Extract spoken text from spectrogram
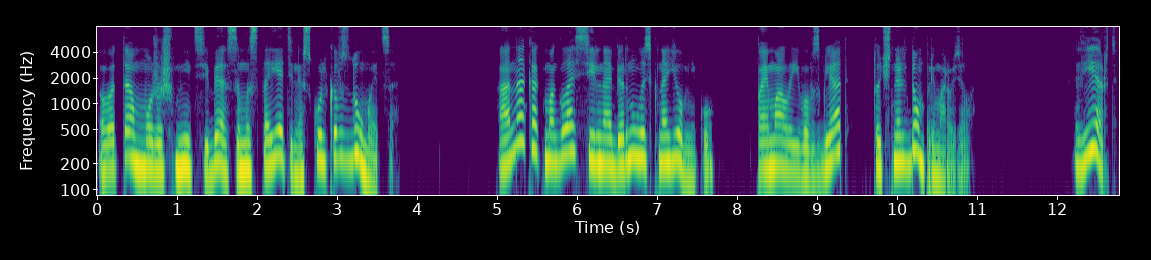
Вот там можешь мнить себя самостоятельно, сколько вздумается. Она, как могла, сильно обернулась к наемнику, поймала его взгляд точно льдом приморозило. Верт.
